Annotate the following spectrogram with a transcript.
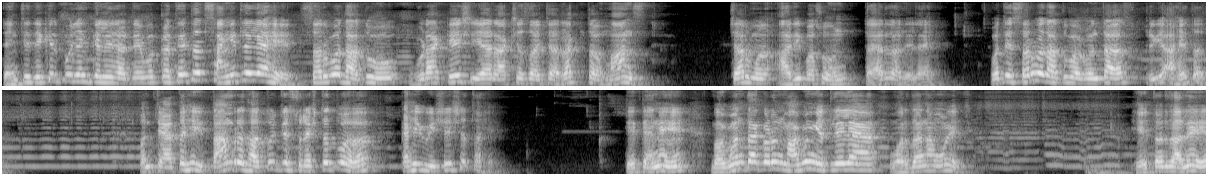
त्यांचे देखील पूजन केले जाते व कथेतच सांगितलेले आहे सर्व धातू गुडाकेश या राक्षसाच्या रक्त मांस चर्म आधीपासून तयार झालेले आहे व ते सर्व धातू भगवंतास प्रिय आहेतच. पण त्यातही ताम्र धातूचे श्रेष्ठत्व काही विशेषच आहे. ते त्याने भगवंताकडून मागून घेतलेल्या वरदानामुळेच. हे तर झाले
